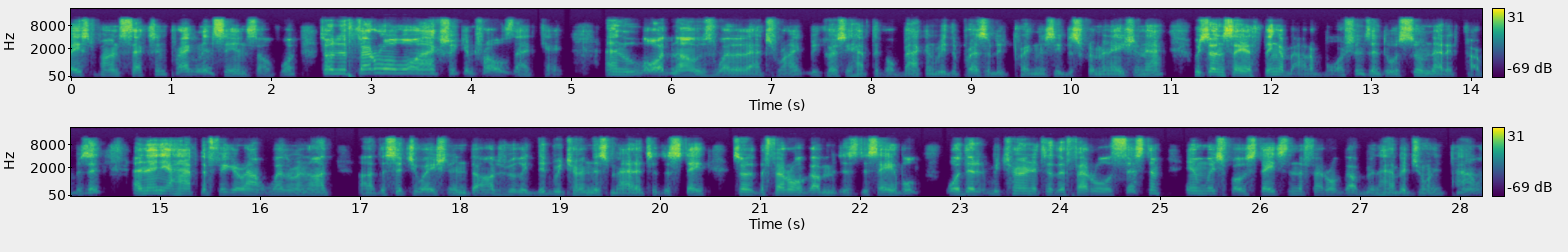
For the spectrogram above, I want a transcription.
based upon sex and pregnancy and so forth. So the federal law actually controls that case. And Lord knows whether that's right, because you have to go back and read the President Pregnancy Discrimination Act, which doesn't say a thing about abortions, and to assume that it covers it. And then you have to figure out whether or not uh, the situation in Dobbs really did return this matter to the state so that the federal government is disabled, or that it return it to the federal system in which both states and the federal government have a joint power?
